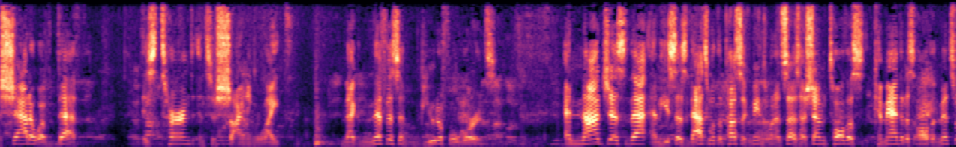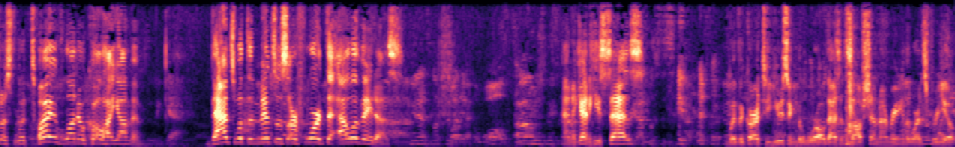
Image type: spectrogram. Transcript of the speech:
shadow of death is turned into shining light. Magnificent, beautiful words. And not just that, and he says that's what the pasuk means when it says Hashem told us, commanded us all the mitzvahs. Kol hayamim. That's what the mitzvahs are for to elevate us. And again, he says, with regard to using the world as itself, Shem, I'm reading the words for you.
